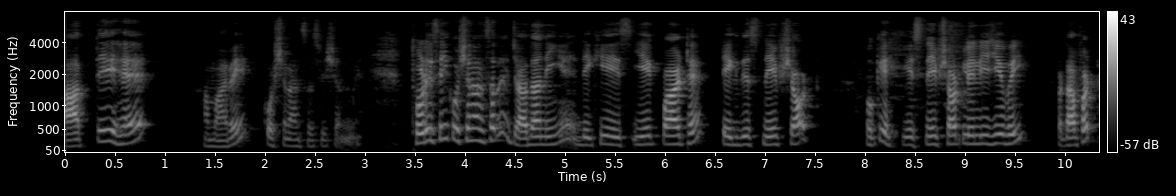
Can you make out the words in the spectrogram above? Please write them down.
आते हैं हमारे क्वेश्चन आंसर सेशन में। थोड़े से ही क्वेश्चन आंसर है ज़्यादा नहीं है। देखिए ये एक पार्ट है टेक दिस स्नेप शॉट ओके ये स्नेप शॉट ले लीजिए भाई फटाफट।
